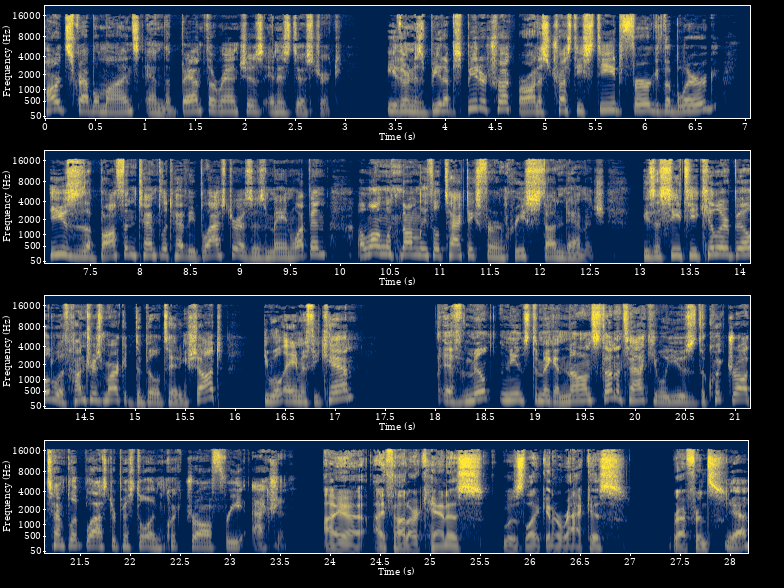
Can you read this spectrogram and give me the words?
hard scrabble mines, and the Bantha ranches in his district. Either in his beat up speeder truck or on his trusty steed, Ferg the Blurg, he uses a Bothan template heavy blaster as his main weapon, along with non lethal tactics for increased stun damage. He's a CT killer build with Hunter's Mark debilitating shot. He will aim if he can. If Milt needs to make a non stun attack, he will use the quick draw template blaster pistol and quick draw free action. I uh, I thought Arkanis was like an Arrakis reference, Yeah,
